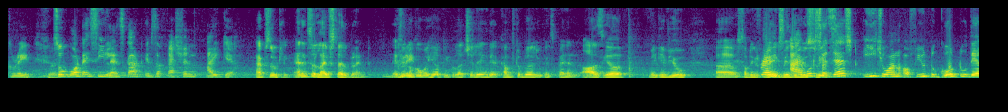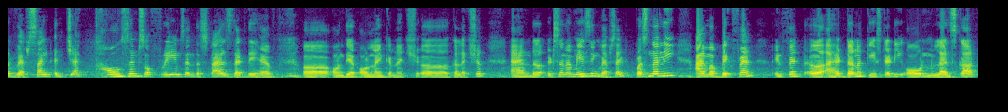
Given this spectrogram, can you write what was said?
Great. Right. So what I see, Lenskart, it's a fashion eye care. Absolutely, and it's a lifestyle brand. If you look over here, people are chilling, they're comfortable. You can spend an hours here. We give you uh, something Friends, I would sweets. suggest each one of you to go to their website and check thousands of frames and the styles that they have uh, on their online connection, uh, collection. And uh, it's an amazing website. Personally, I'm a big fan. In fact, uh, I had done a case study on Lenskart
